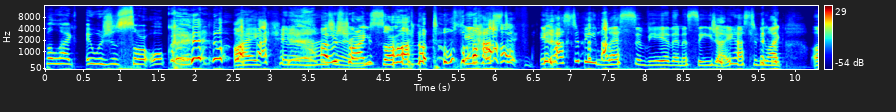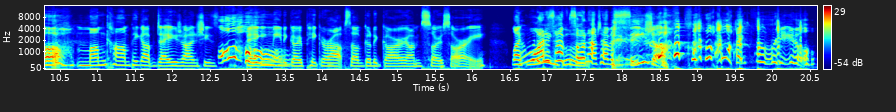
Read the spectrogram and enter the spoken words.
But like, it was just so awkward. I can imagine. I was trying so hard not to laugh. It has to. It has to be less severe than a seizure. It has to be like, oh, mum can't pick up Deja and she's begging me to oh! go pick her up, so I've got to go. I'm so sorry. Like, why does have, someone have to have a seizure? like for real.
